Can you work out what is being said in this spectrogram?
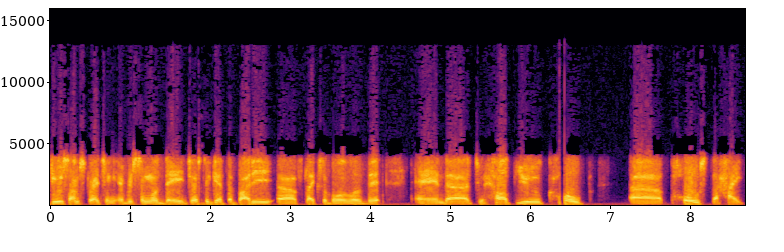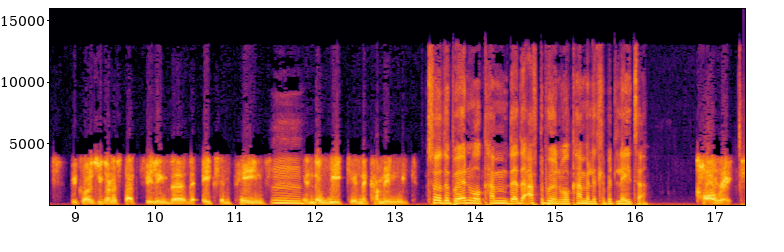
do some stretching every single day just to get the body uh, flexible a little bit and uh, to help you cope uh, post the hike because you're going to start feeling the, the aches and pains mm. in the week, in the coming week. So the burn will come, the, the afterburn will come a little bit later. Correct.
